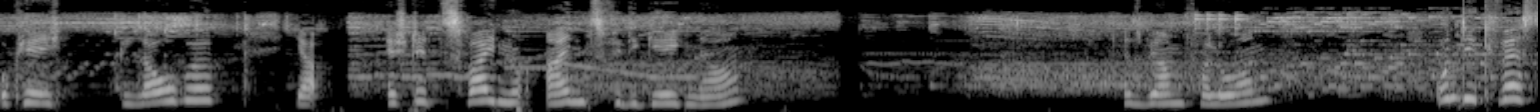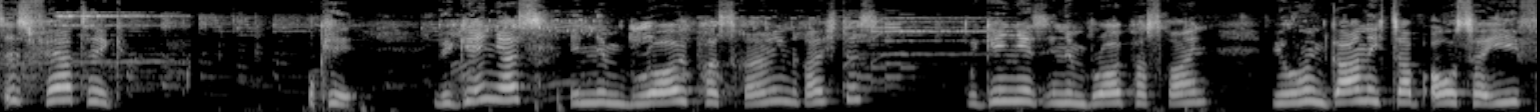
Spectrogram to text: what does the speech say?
Okay, ich glaube, ja, es steht 2-1 für die Gegner. Also wir haben verloren. Und die Quest ist fertig. Okay, wir gehen jetzt in den Brawl Pass rein. Reicht es? Wir gehen jetzt in den Brawl Pass rein. Wir holen gar nichts ab außer Eve.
